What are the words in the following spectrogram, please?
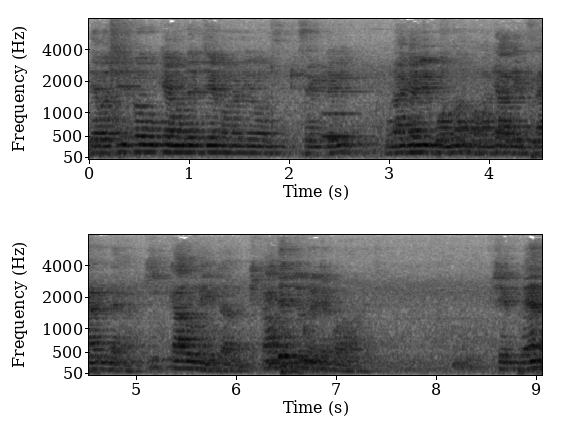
দেবাশিস বাবুকে আমাদের যে মাননীয় সেক্রেটারি ওনাকে আমি বললাম, আমাকে আগে প্ল্যান দেখা কি কারণে এটা, কাদের জন্য এটা করা হয়েছে? সেই প্ল্যান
